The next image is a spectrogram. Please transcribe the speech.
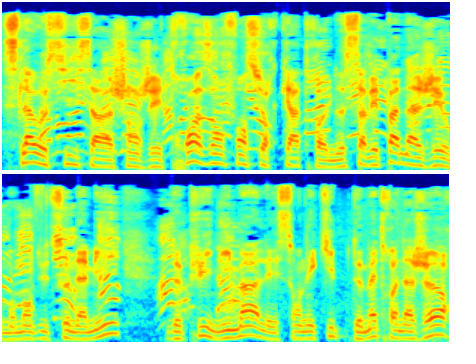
Cela aussi, ça a changé. Trois enfants sur quatre ne savaient pas nager au moment du tsunami. Depuis, Nimal et son équipe de maîtres nageurs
